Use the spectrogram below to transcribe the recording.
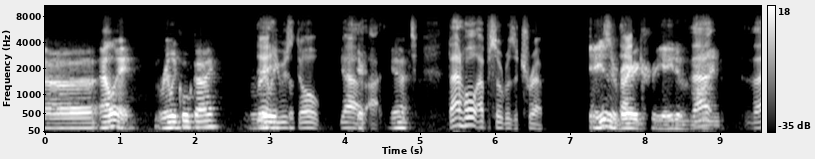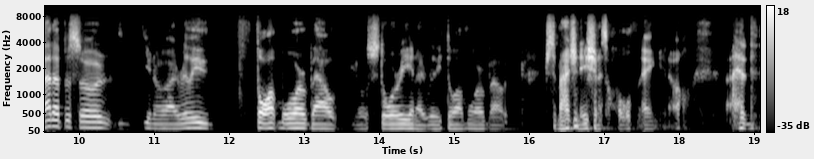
uh LA. Really cool guy. Really yeah, he was dope. Yeah, Yeah. I, yeah. that whole episode was a trip. He's a very creative that- mind. That episode, you know, I really thought more about you know story, and I really thought more about just imagination as a whole thing. You know, and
